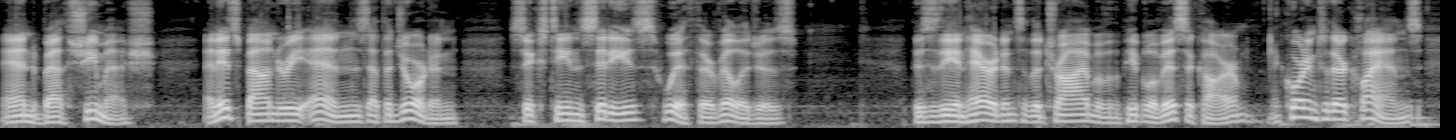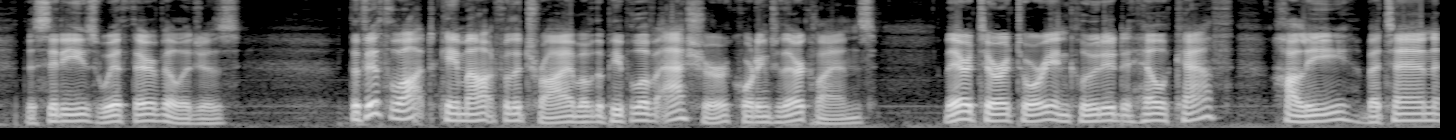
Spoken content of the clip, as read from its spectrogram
and Beth Shemesh and its boundary ends at the Jordan, sixteen cities with their villages. This is the inheritance of the tribe of the people of Issachar, according to their clans, the cities with their villages. The fifth lot came out for the tribe of the people of Asher, according to their clans. Their territory included Helkath, Hali, Beten,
